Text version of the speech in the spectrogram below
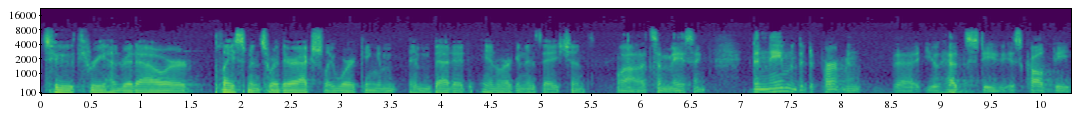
two, three hundred hour placements where they're actually working em- embedded in organizations. Wow, that's amazing. The name of the department that you head, Steve, is called the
